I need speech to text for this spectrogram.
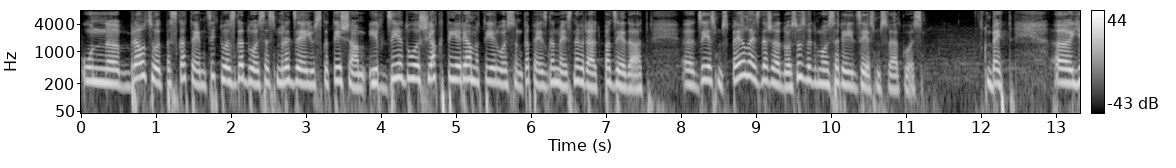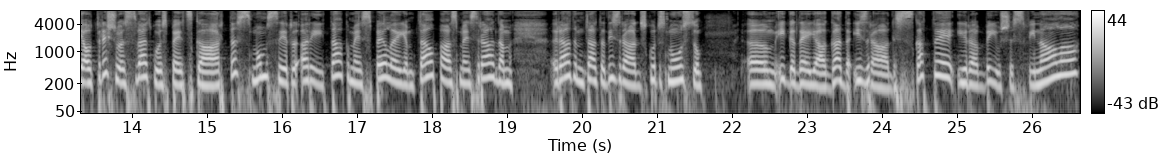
Un uh, braucot pa skatiem citos gados, esmu redzējusi, ka tiešām ir dziedoši aktieri amatieros, un kāpēc gan mēs nevarētu padziedāt uh, dziesmu spēlēs, dažādos uzvedumos, arī dziesmu svētkos. Bet jau trešos svētkos pēc kārtas mums ir arī tā, ka mēs spēlējam telpās, mēs rādam, rādam tātad izrādes, kuras mūsu um, ikgadējā gada izrādes skatē ir uh, bijušas finālā.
